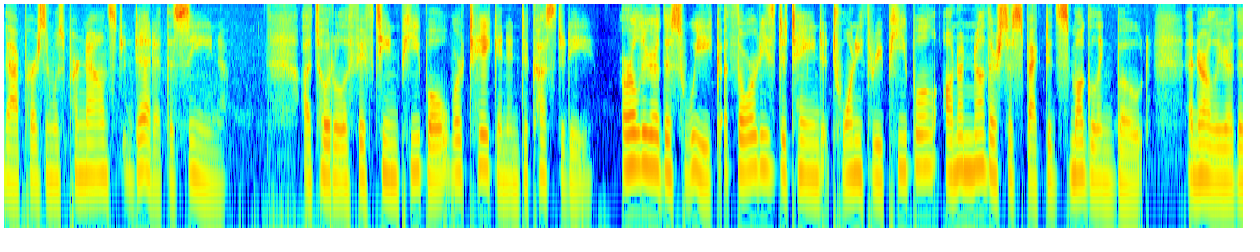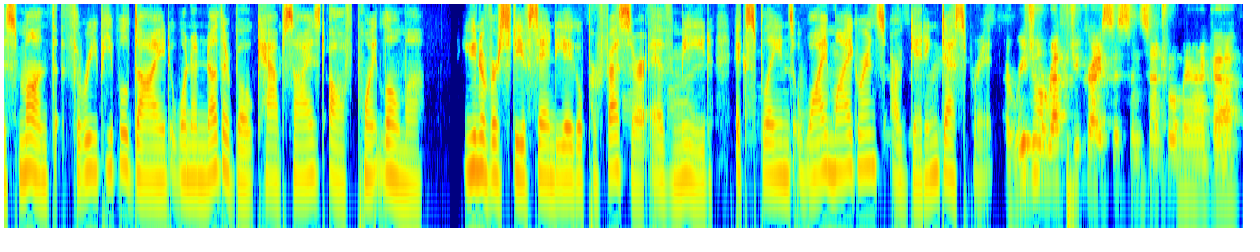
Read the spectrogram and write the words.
That person was pronounced dead at the scene. A total of 15 people were taken into custody. Earlier this week, authorities detained 23 people on another suspected smuggling boat, and earlier this month, three people died when another boat capsized off Point Loma. University of San Diego professor Ev Meade explains why migrants are getting desperate. A regional refugee crisis in Central America,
